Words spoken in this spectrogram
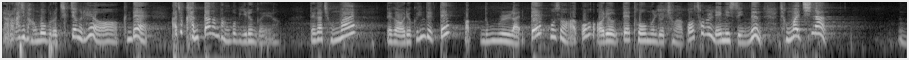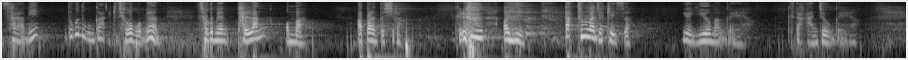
여러 가지 방법으로 측정을 해요. 근데 아주 간단한 방법이 이런 거예요. 내가 정말 내가 어렵고 힘들 때 막 눈물 날 때 호소하고 어려울 때 도움을 요청하고 손을 내밀 수 있는 정말 친한 사람이 누구누군가 이렇게 적어보면 적으면 달랑 엄마 아빠는 또 싫어 그리고 언니 딱 둘만 적혀 있어 이거 위험한 거예요 그닥 안 좋은 거예요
